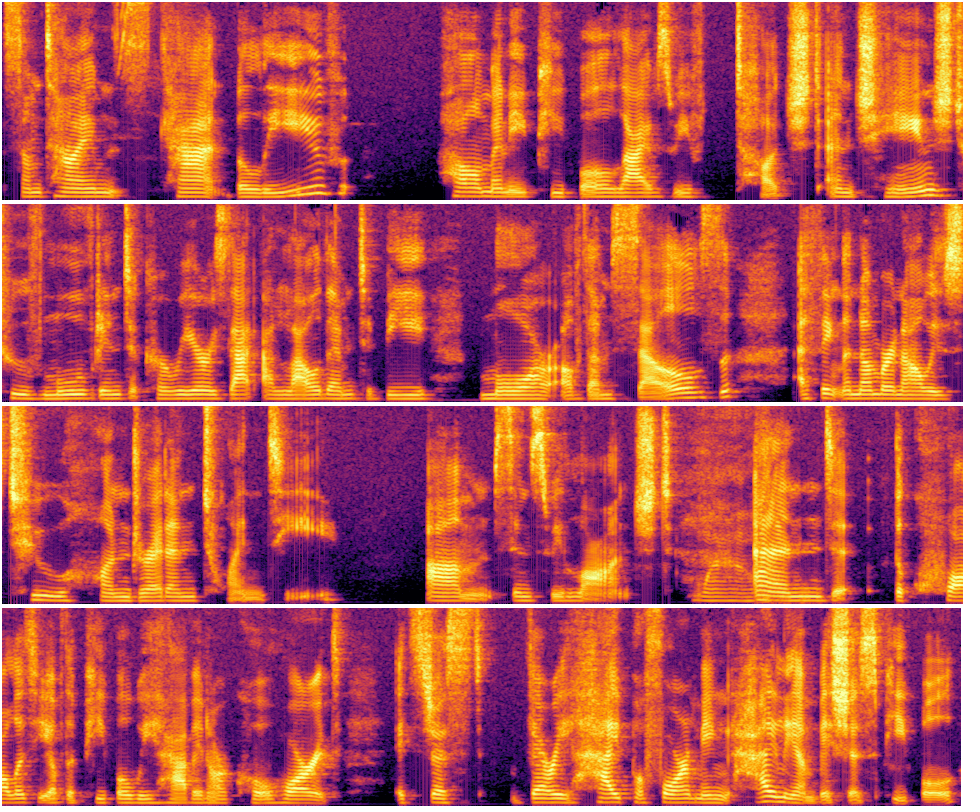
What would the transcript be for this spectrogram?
sometimes can't believe how many people lives we've touched and changed who've moved into careers that allow them to be more of themselves. I think the number now is 220 um, since we launched. Wow. And the quality of the people we have in our cohort, it's just very high performing, highly ambitious people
